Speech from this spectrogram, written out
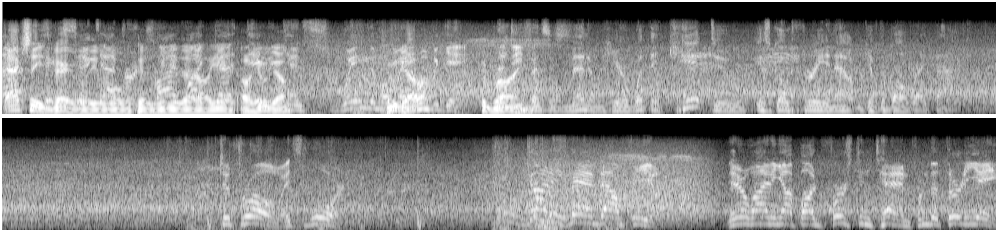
Actually, it's very believable because we do that all year. Oh, here we go. Swing the Here we momentum go. of a game. Good run. defense is Momentum here. What they can't do is go three and out and give the ball right back. To throw, it's Ward. Got his man downfield. They're lining up on first and 10 from the 38.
